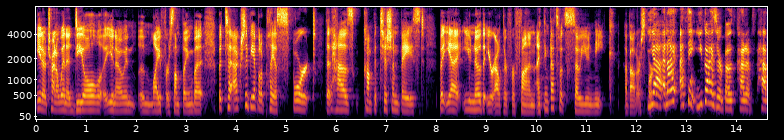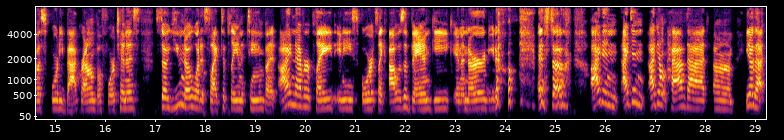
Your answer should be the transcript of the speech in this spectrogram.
you know, trying to win a deal, you know, in, in life or something. But, but to actually be able to play a sport that has competition based, but yet you know that you're out there for fun. I think that's what's so unique about our sport. Yeah, and I, I think you guys are both kind of have a sporty background before tennis. So you know what it's like to play in a team, but I never played any sports. Like I was a band geek and a nerd, you know. and so I didn't I didn't I don't have that um you know that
